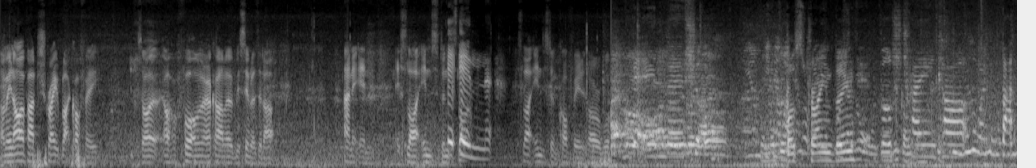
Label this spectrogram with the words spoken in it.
I mean, I've had straight black coffee, so I, I thought an americano would be similar to that. And it in. It's like instant. It's It like, in. It's like instant coffee, and it's horrible. We're getting the shuttle Bus train thing. bus train car back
